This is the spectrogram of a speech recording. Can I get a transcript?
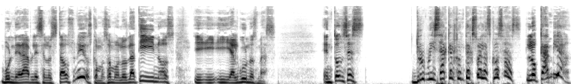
vulnerables en los Estados Unidos, como somos los latinos y, y algunos más. Entonces, Drew Brees saca el contexto de las cosas, lo cambia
